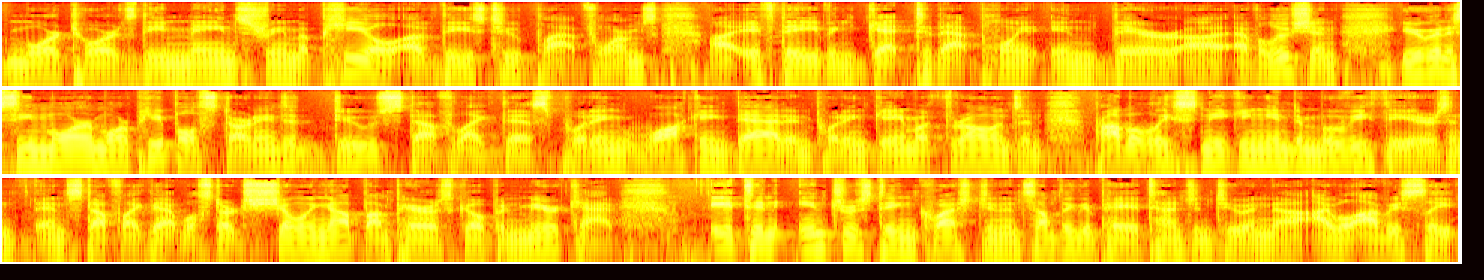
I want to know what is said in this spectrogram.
more towards the mainstream appeal of these two platforms, uh, if they even get to that point in their uh, evolution, you're going to see more and more people starting to do stuff like this, putting Walking Dead and putting Game of Thrones and probably sneaking into movie theaters and, and stuff like that will start showing up on Periscope and Meerkat. It's an interesting question and something to pay attention to. And uh, I will obviously,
